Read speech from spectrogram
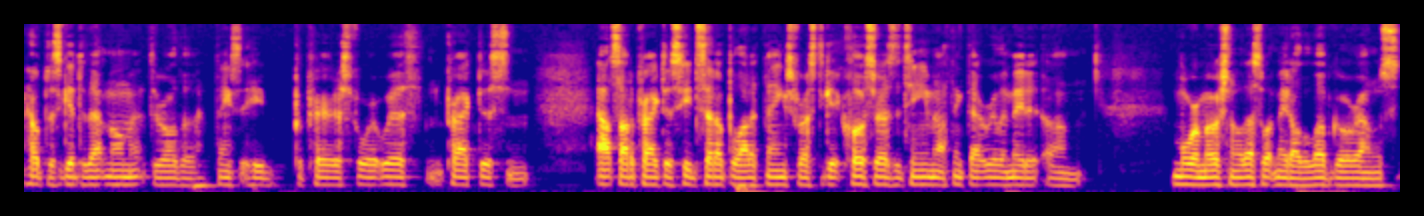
helped us get to that moment through all the things that he prepared us for it with, and practice and outside of practice, he'd set up a lot of things for us to get closer as a team, and I think that really made it um, more emotional. That's what made all the love go around was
